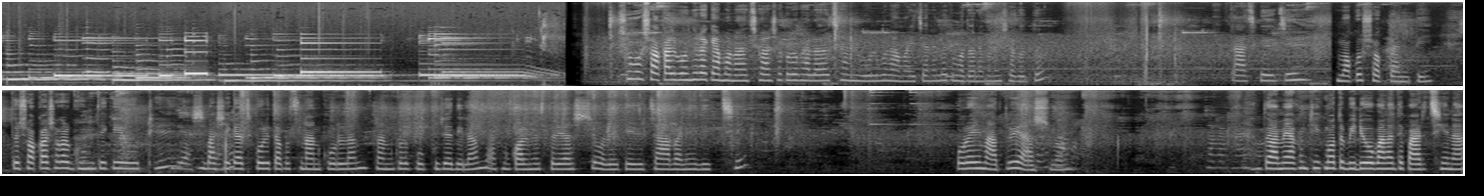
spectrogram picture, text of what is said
শুভ সকাল বন্ধুরা কেমন আছো? আশা করি ভালো আছো। আমি বলব না আমার এই চ্যানেলে তোমাদের অনেক অনেক স্বাগত। তো আজকে হচ্ছে মকর সংক্রান্তি। তো সকাল সকাল ঘুম থেকে উঠে বাসি কাজ করে তারপর স্নান করলাম। স্নান করে পূজা দিলাম। এখন কলমেস্তরি আসছে ওদেরকে চা বানিয়ে দিচ্ছি। ওরা এই মাত্রই আসলো। তো আমি এখন ঠিক মতো ভিডিও বানাতে পারছি না।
